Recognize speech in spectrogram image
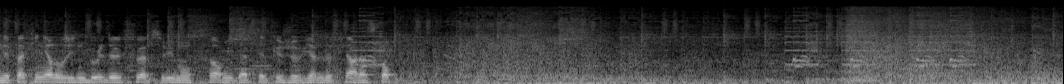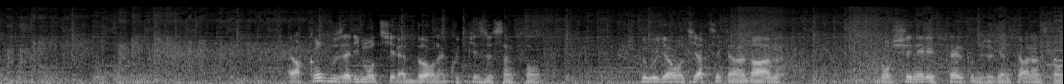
Ne pas finir dans une boule de feu absolument formidable telle que je viens de le faire à l'instant. Alors quand vous alimentiez la borne à coups de pièces de 5 francs, je peux vous garantir que c'était un drame d'enchaîner les fels comme je viens de faire à l'instant.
